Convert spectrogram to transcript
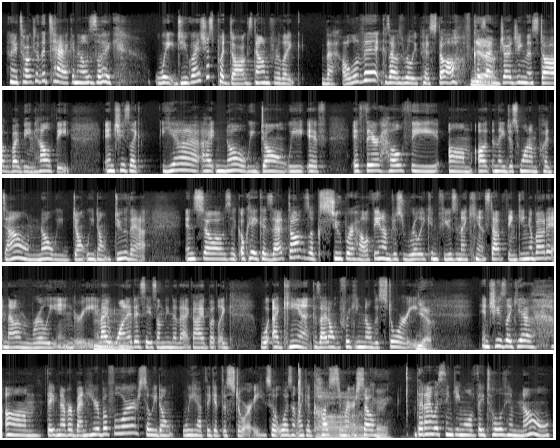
and I talked to the tech and I was like, wait, do you guys just put dogs down for like the hell of it? Because I was really pissed off because Yeah. I'm judging this dog by being healthy. And she's like, yeah, I no, we don't. We if if they're healthy um uh, and they just want them put down, no, we don't. We don't do that. And so I was like, okay, because that dog looks super healthy, and I'm just really confused, and I can't stop thinking about it, and now I'm really angry, and I wanted to say something to that guy, but like, wh- I can't because I don't freaking know the story. yeah. And she's like, "Yeah, um, they've never been here before, so we don't. We have to get the story. So it wasn't like a customer. Oh, so then I was thinking, well, if they told him no,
